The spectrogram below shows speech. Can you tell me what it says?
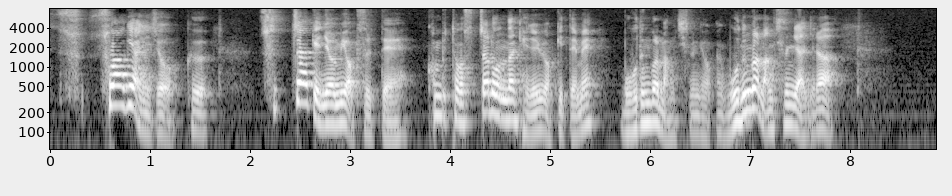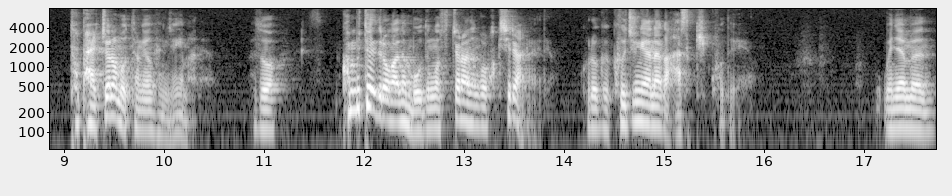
수, 학이 아니죠. 그 숫자 개념이 없을 때 컴퓨터가 숫자로 논다는 개념이 없기 때문에 모든 걸 망치는 경우 모든 걸 망치는 게 아니라 더 발전을 못하는 경우가 굉장히 많아요. 그래서 컴퓨터에 들어가는 모든 건 숫자라는 걸 확실히 알아야 돼요. 그리고 그 중에 하나가 아스키 코드예요. 왜냐면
